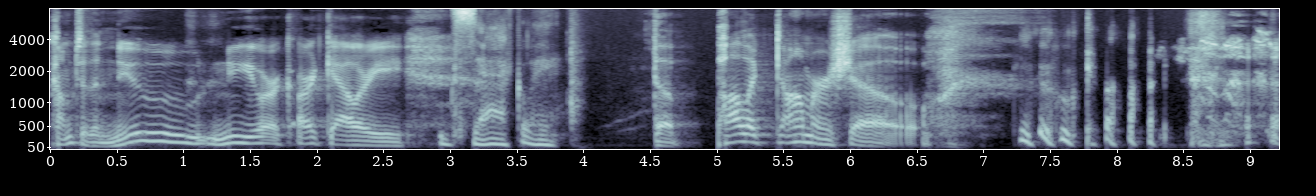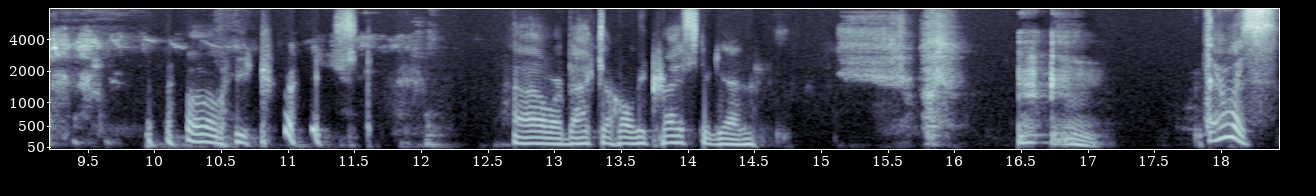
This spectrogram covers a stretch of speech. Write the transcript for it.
come to the new New York Art Gallery, exactly. the Pollock Dahmer Show. Oh, God. Holy Christ. Oh, we're back to Holy Christ again. there was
